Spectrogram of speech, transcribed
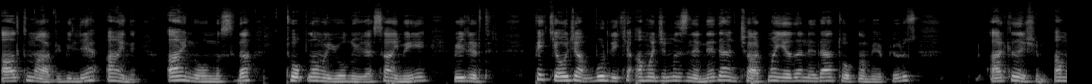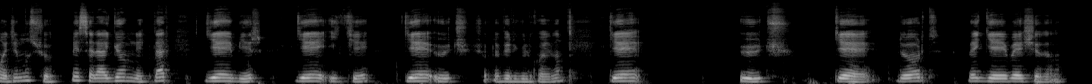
6 mavi bilye aynı. Aynı olması da toplama yoluyla saymayı belirtir. Peki hocam buradaki amacımız ne? Neden çarpma ya da neden toplama yapıyoruz? Arkadaşım amacımız şu. Mesela gömlekler G1, G2, G3 şöyle virgül koyalım. G3, G4 ve G5 yazalım.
